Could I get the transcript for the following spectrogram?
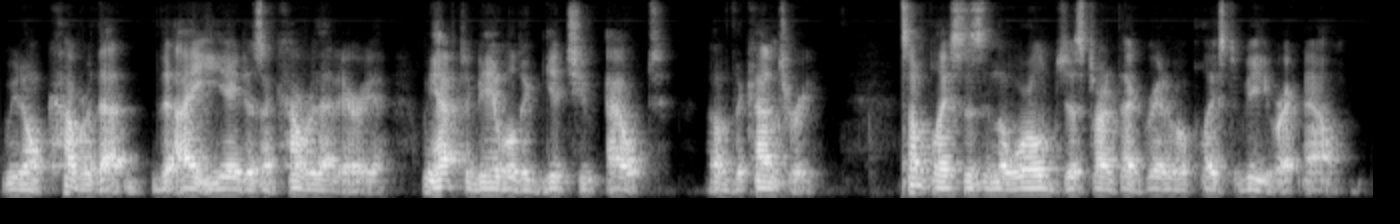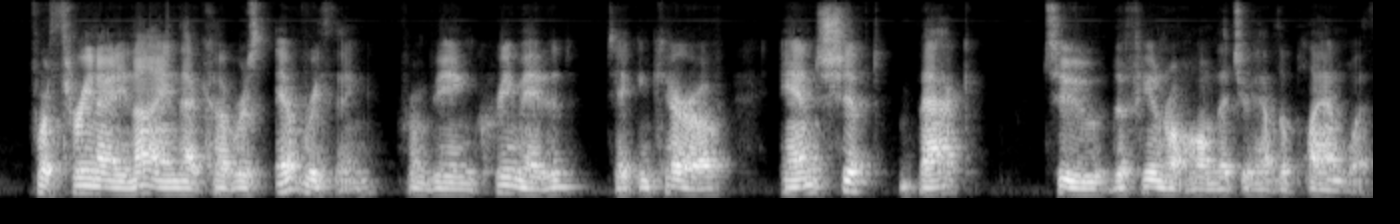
we don't cover that. The IEA doesn't cover that area. We have to be able to get you out of the country. Some places in the world just aren't that great of a place to be right now. For $3.99, that covers everything from being cremated, taken care of, and shipped back to the funeral home that you have the plan with.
